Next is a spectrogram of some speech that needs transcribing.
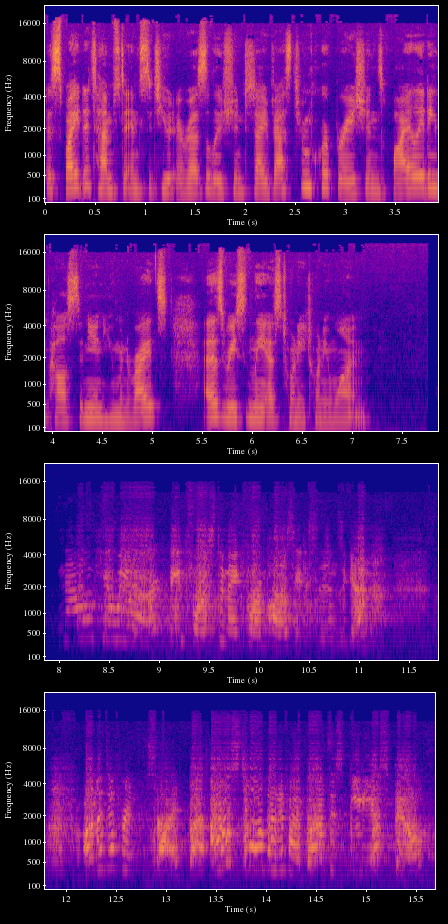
despite attempts to institute a resolution to divest from corporations violating Palestinian human rights as recently as 2021. Now here we are, being forced to make foreign policy decisions again. On a different side, but I was told that if I brought this BDS bill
